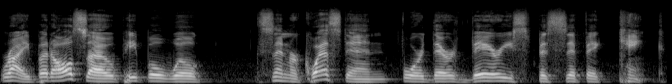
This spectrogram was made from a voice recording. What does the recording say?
Right, but also people will send requests in for their very specific kink.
